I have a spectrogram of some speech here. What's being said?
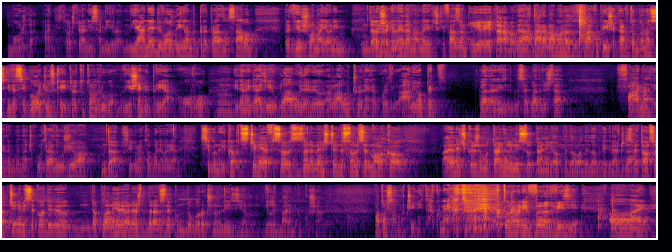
Možda, ajde, to što ja nisam igrao. Ja ne bih volio da igram da pred praznom salom, pred viršlama i onim da, da plišanim da. medama, američki fazon. I, i tarabam. Da, ono, tarabam, ono, da. svako piše karton, donosi, skida se go, džuske i to je totalno drugo. Više mi prija ovo mm. i da me gađaju u glavu i da mi laučuju nekako je drugo. Ali opet, gledani, sa gledališta fana, jednog, znači ko treba da uživa, da. sigurno je to bolja varijanta. Sigurno. I kako ti se čini FS ove sezone? Meni se čini da su oni sad malo kao ajde neću kažem utanjili, nisu utanjili, opet dovode dobri igrači da. sveta, ali sad čini mi se kao da, imaju, da planiraju nešto da rade s nekom dugoročnom vizijom, ili barem pokušavaju. Pa to samo čini tako, nema to, to nema ni V od vizije. Ovaj,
